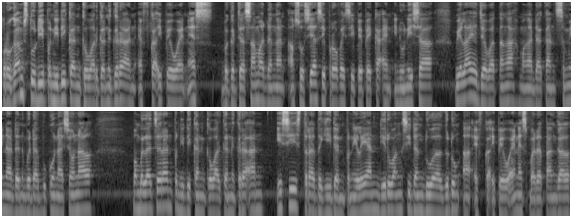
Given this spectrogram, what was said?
Program Studi Pendidikan Kewarganegaraan FKIP UNS bekerja sama dengan Asosiasi Profesi PPKN Indonesia Wilayah Jawa Tengah mengadakan seminar dan bedah buku nasional pembelajaran pendidikan kewarganegaraan, isi strategi dan penilaian di ruang sidang 2 Gedung A FKIP UNS pada tanggal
